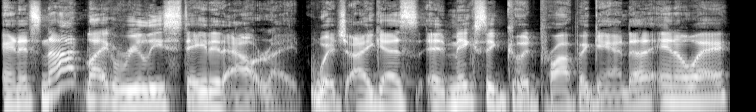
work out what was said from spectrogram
And it's not like really stated outright, which I guess it makes it good propaganda in a way.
